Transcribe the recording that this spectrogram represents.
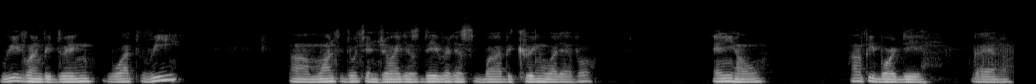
We're going to be doing what we um, want to do to enjoy this day with us, barbecuing, whatever. Anyhow, happy birthday, Guyana.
